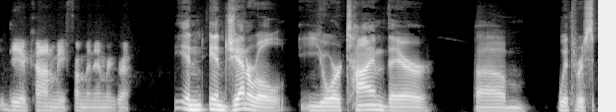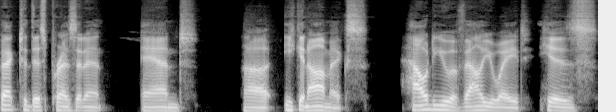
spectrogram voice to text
the economy from an immigrant. In in general, your time there, um, with respect to this president and uh, economics, how do you evaluate his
